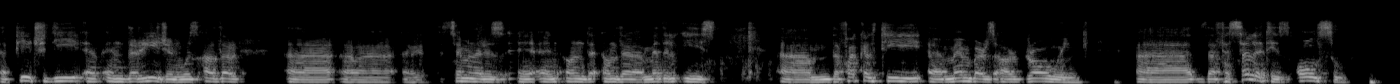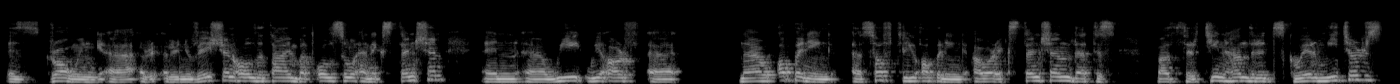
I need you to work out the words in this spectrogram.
a PhD in- the region with other uh, uh, uh, seminaries in, in- on the on the Middle East. Um, the faculty uh, members are growing. Uh, the facilities also is growing uh, re- renovation all the time, but also an extension. And uh, we we are uh, now opening, softly opening our extension that is about 1,300 square meters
